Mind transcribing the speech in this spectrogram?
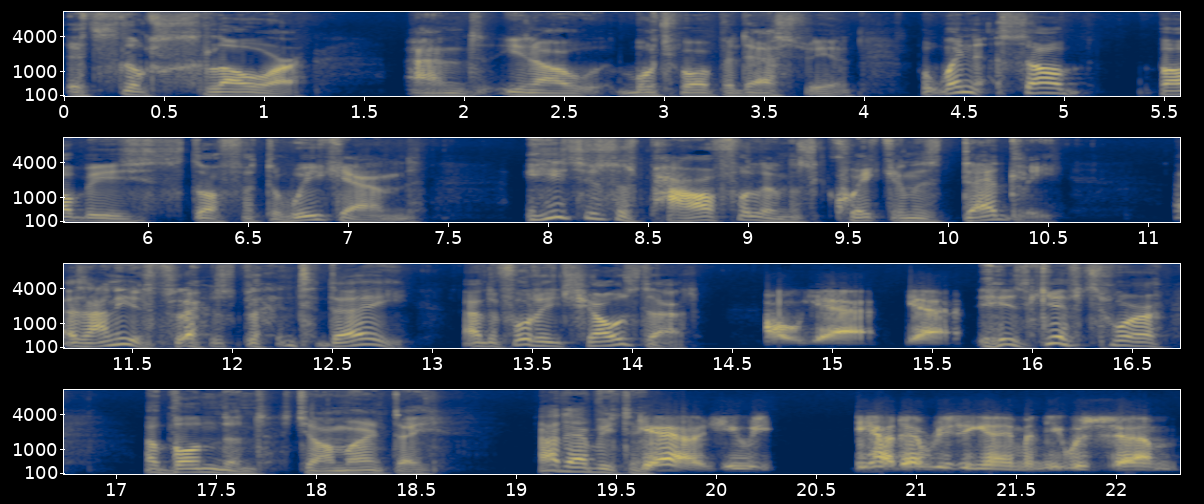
It looks slower and you know much more pedestrian. But when I saw Bobby's stuff at the weekend, he's just as powerful and as quick and as deadly as any of the players playing today. And the footage shows that. Oh yeah, yeah, His gifts were abundant, John, weren't they? Had everything. yeah. He was, he had everything, Eamon. He was, um,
